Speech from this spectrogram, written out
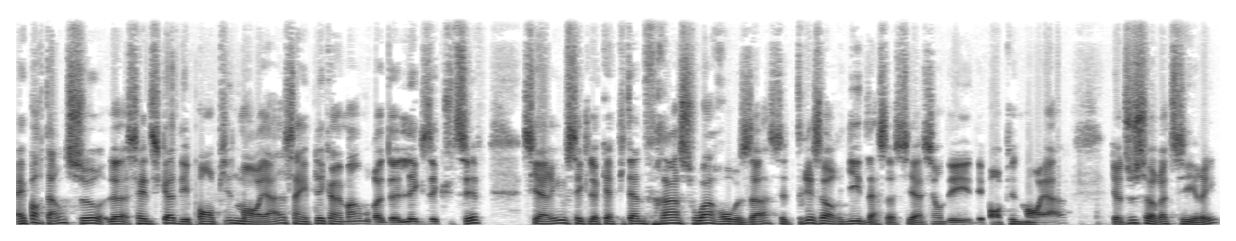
importante sur le syndicat des pompiers de Montréal. Ça implique un membre de l'exécutif. Ce qui arrive, c'est que le capitaine François Rosa, c'est le trésorier de l'association des, pompiers de Montréal, qui a dû se retirer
